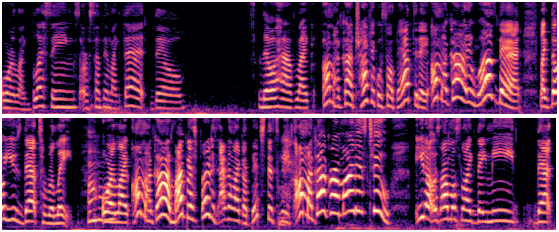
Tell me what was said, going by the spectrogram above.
or like blessings or something like that they'll they'll have like, oh my god, traffic was so bad today. Oh my god, it was bad. Like they'll use that to relate. Mm-hmm. Or like, oh my god, my best friend is acting like a bitch this week. Oh my god, girl, mine is too. You know, it's almost like they need that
